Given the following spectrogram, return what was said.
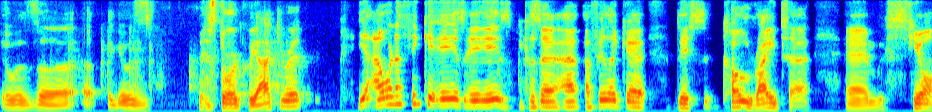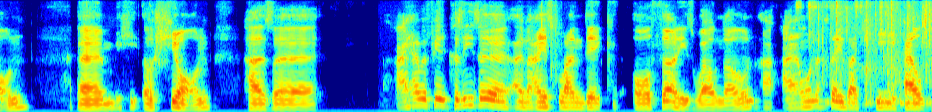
it was uh, like it was historically accurate. Yeah, I want to think it is. It is because I, I- I feel like uh, this co-writer, um, Sion, um, he, or Sion, has a. I have a feeling because he's a an Icelandic author and he's well known. I, I want to say that he helped.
